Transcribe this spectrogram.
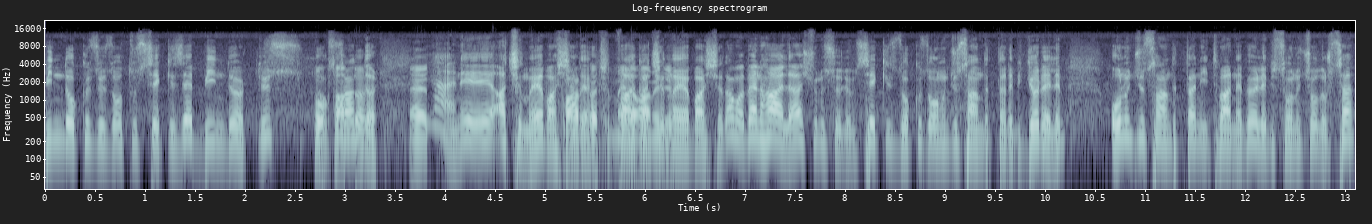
1938'e 1494. 94. Evet. Yani açılmaya başladı. Fark açılmaya devam ediyor. açılmaya başladı ama ben hala şunu söylüyorum. 8, 9, 10. sandıkları bir görelim. 10. sandıktan itibaren böyle bir sonuç olursa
